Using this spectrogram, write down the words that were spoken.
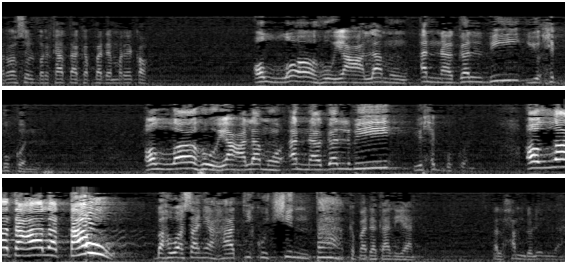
Rasul berkata kepada mereka, Allahu ya'lamu anna galbi yuhibbukun. Allahu ya'lamu anna galbi yuhibbukun. Allah Ta'ala tahu bahwasanya hatiku cinta kepada kalian. Alhamdulillah.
